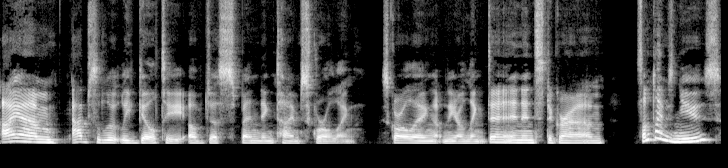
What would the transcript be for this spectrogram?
I am absolutely guilty of just spending time scrolling, scrolling, you know, LinkedIn, Instagram, sometimes news.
